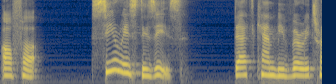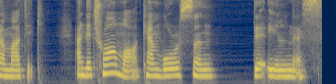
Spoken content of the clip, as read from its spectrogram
of a serious disease, that can be very traumatic and the trauma can worsen the illness.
